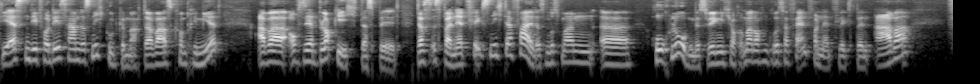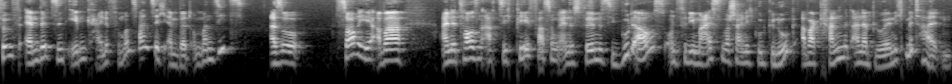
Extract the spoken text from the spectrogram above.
Die ersten DVDs haben das nicht gut gemacht, da war es komprimiert, aber auch sehr blockig, das Bild. Das ist bei Netflix nicht der Fall, das muss man äh, hochloben, weswegen ich auch immer noch ein großer Fan von Netflix bin. Aber 5 Mbit sind eben keine 25 Mbit und man sieht's. Also, sorry, aber Eine 1080p-Fassung eines Filmes sieht gut aus und für die meisten wahrscheinlich gut genug, aber kann mit einer Blu-ray nicht mithalten.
